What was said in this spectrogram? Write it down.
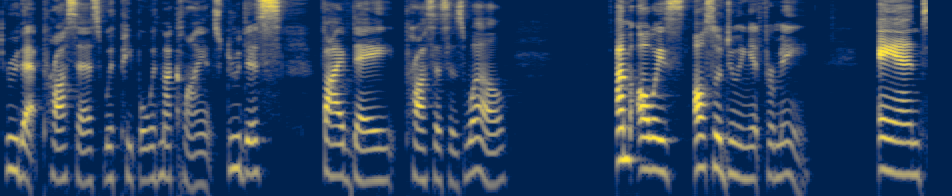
through that process with people, with my clients, through this five day process as well, I'm always also doing it for me. And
